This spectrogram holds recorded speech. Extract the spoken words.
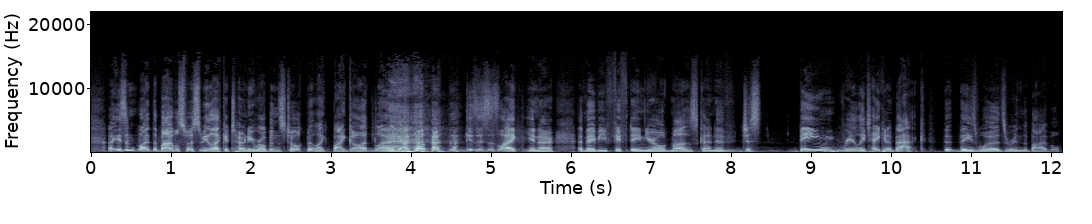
isn't like the Bible supposed to be like a Tony Robbins talk, but like by God. Like I thought that because this is like you know a maybe fifteen year old Muzz kind of just being really taken aback that these words were in the Bible.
